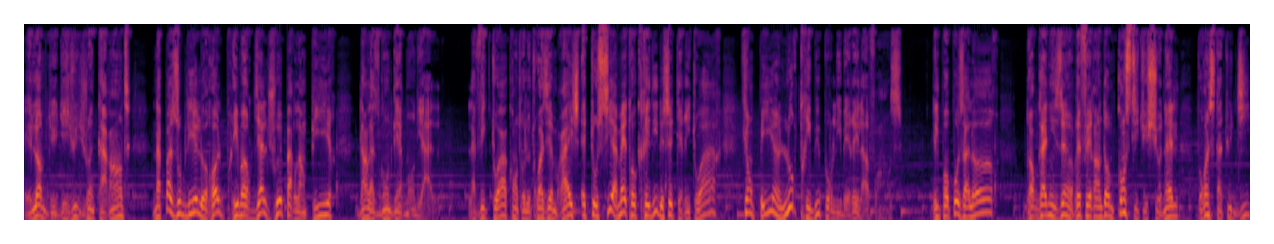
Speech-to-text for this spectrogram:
Et l'homme du 18 juin 40 n'a pas oublié le rôle primordial joué par l'Empire dans la Seconde Guerre mondiale. La victoire contre le Troisième Reich est aussi à mettre au crédit de ces territoires qui ont payé un lourd tribut pour libérer la France. Il propose alors d'organiser un référendum constitutionnel pour un statut dit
